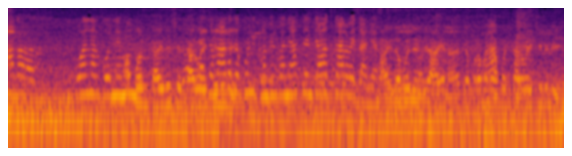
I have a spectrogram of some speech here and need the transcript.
माग बोलणार कोण नाही आपण म्हणून. कायदेशीर कारवाई त्याच्या मागं जर. कोणी खंबीरपणे असते आणि तेव्हाच कारवाई झाली असते. कायद्यामध्ये जे आहे ना त्याप्रमाणे आपण कारवाई केलेली आहे.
